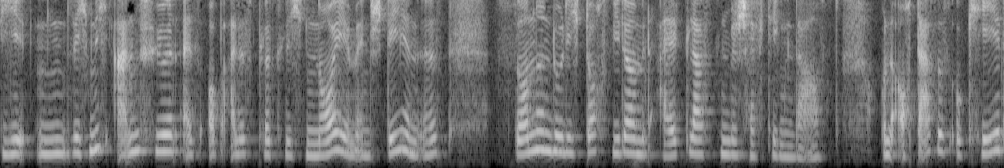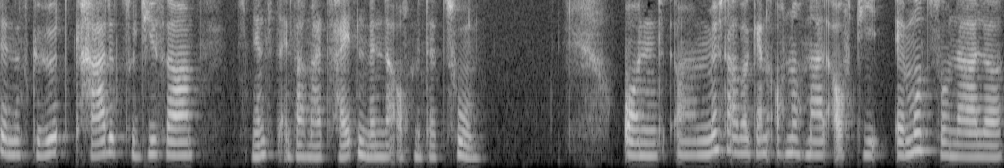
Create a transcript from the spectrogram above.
die sich nicht anfühlen, als ob alles plötzlich neu im Entstehen ist, sondern du dich doch wieder mit Altlasten beschäftigen darfst. Und auch das ist okay, denn es gehört gerade zu dieser, ich nenne es jetzt einfach mal Zeitenwende auch mit dazu. Und äh, möchte aber gerne auch nochmal auf die emotionale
